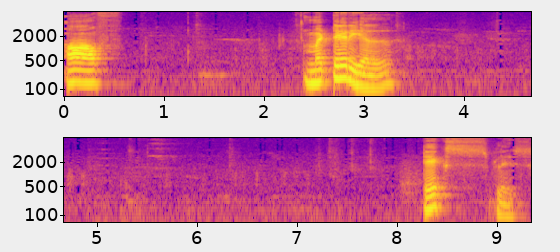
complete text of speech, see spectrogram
of material takes place.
